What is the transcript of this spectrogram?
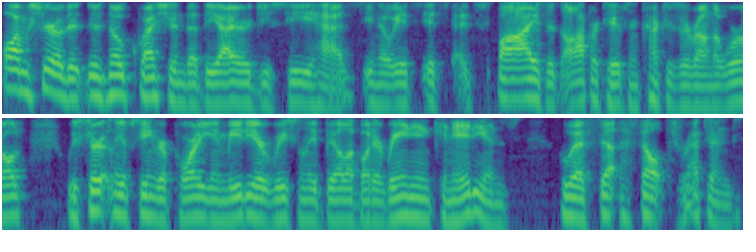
Oh, I'm sure that there's no question that the IRGC has, you know, its its its spies, its operatives in countries around the world. We certainly have seen reporting in media recently, Bill, about Iranian Canadians who have fe- felt threatened,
